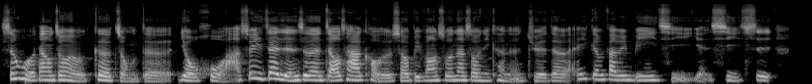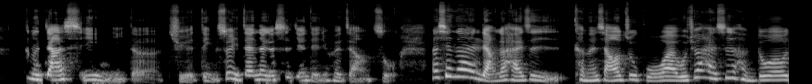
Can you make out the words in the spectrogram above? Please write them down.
生活当中有各种的诱惑啊，所以在人生的交叉口的时候，比方说那时候你可能觉得，哎，跟范冰冰一起演戏是更加吸引你的决定，所以在那个时间点你会这样做。那现在两个孩子可能想要住国外，我觉得还是很多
